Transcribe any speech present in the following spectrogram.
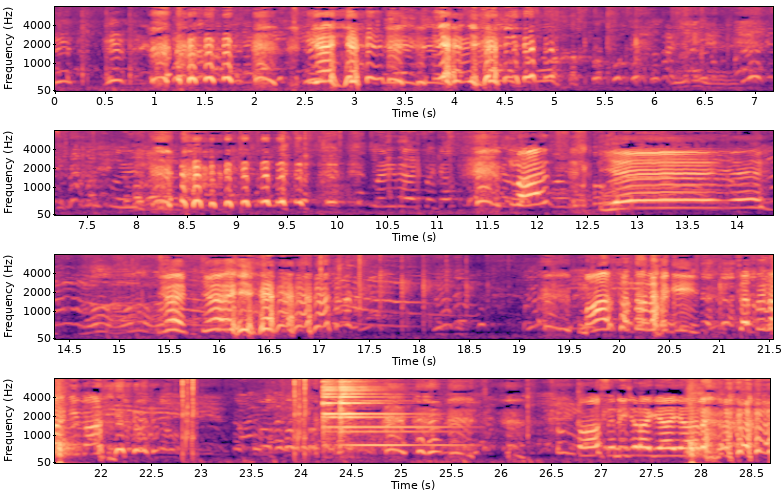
ये ये ये ये ये ये ये ये ये ये मास सतु लगी सतु लगी मास मास से नहीं चढ़ा गया यार।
